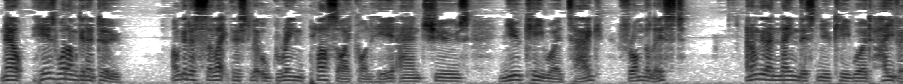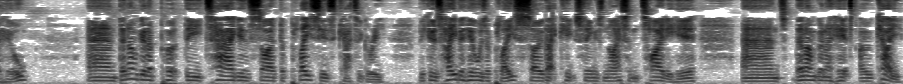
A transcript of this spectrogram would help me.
now, here's what I'm going to do. I'm going to select this little green plus icon here and choose new keyword tag from the list. And I'm going to name this new keyword Haverhill. And then I'm going to put the tag inside the places category because Haverhill is a place so that keeps things nice and tidy here. And then I'm going to hit OK.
